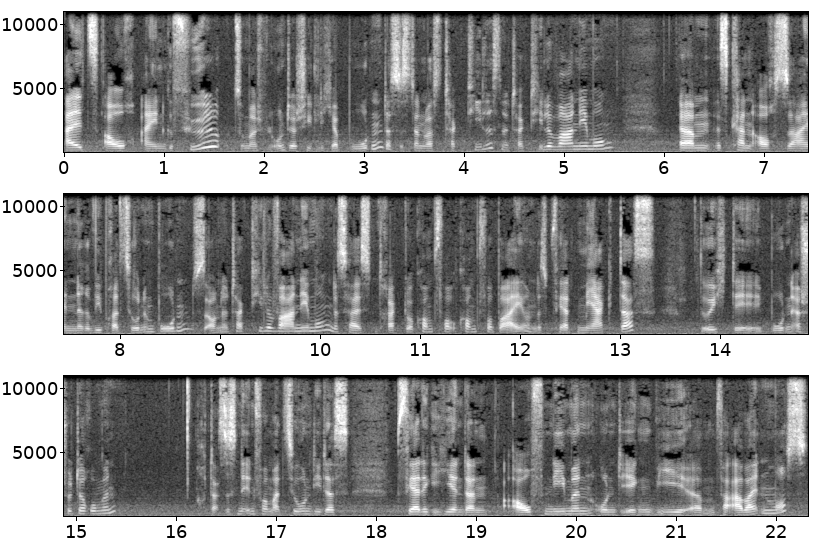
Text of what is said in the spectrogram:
als auch ein Gefühl, zum Beispiel unterschiedlicher Boden. Das ist dann was Taktiles, eine taktile Wahrnehmung. Ähm, es kann auch sein eine Vibration im Boden, das ist auch eine taktile Wahrnehmung. Das heißt, ein Traktor kommt, kommt vorbei und das Pferd merkt das durch die Bodenerschütterungen. Auch das ist eine Information, die das Pferdegehirn dann aufnehmen und irgendwie ähm, verarbeiten muss.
